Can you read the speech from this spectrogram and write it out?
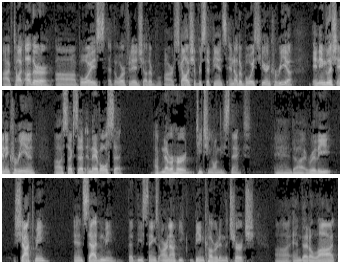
I've taught other uh, boys at the orphanage, other our scholarship recipients, and other boys here in Korea, in English and in Korean, uh, sex ed, and they have all said, I've never heard teaching on these things. And uh, it really shocked me and saddened me that these things are not be, being covered in the church, uh, and that a lot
